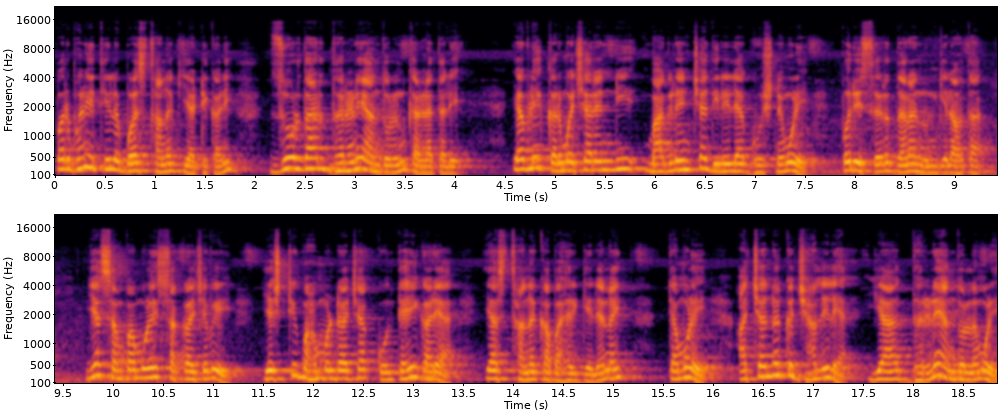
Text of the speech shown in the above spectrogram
परभणी येथील बस स्थानक या ठिकाणी जोरदार धरणे आंदोलन करण्यात आले. यावेळी कर्मचाऱ्यांनी मागण्यांच्या दिलेल्या घोषणेमुळे परिसर दणानून गेला होता. या संपामुळे सकाळच्या वेळी एस टी महामंडळाच्या कोणत्याही गाड्या या स्थानकाबाहेर गेल्या नाहीत. त्यामुळे अचानक झालेल्या या धरणे आंदोलनामुळे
